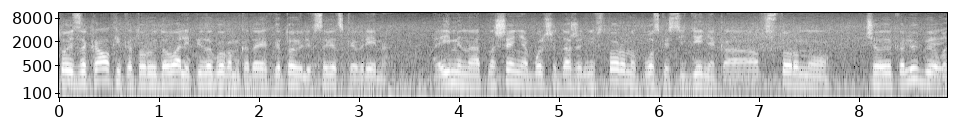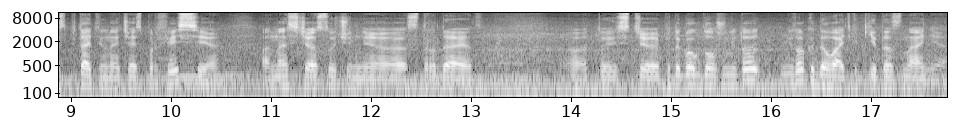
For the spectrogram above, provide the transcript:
той закалки, которую давали педагогам, когда их готовили в советское время. А именно отношения больше даже не в сторону плоскости денег, а в сторону человеколюбия. Воспитательная часть профессии, она сейчас очень э, страдает. Э, то есть э, педагог должен не, то, не только давать какие-то знания,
